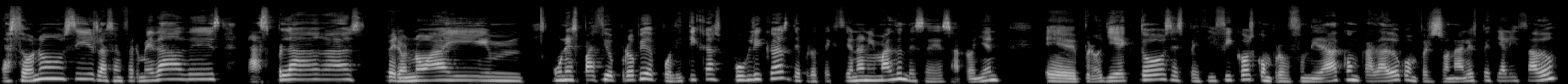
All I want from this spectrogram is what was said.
la zoonosis, las enfermedades, las plagas, pero no hay mm, un espacio propio de políticas públicas de protección animal donde se desarrollen eh, proyectos específicos con profundidad, con calado, con personal especializado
